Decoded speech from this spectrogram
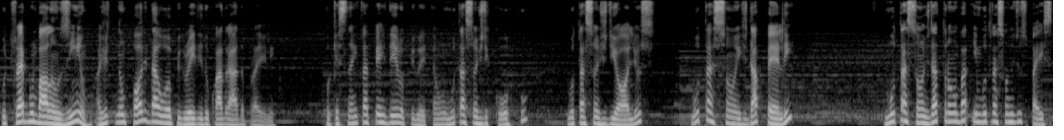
o Trebon balãozinho, a gente não pode dar o upgrade do quadrado para ele. Porque senão a gente vai perder o upgrade. Então, mutações de corpo, mutações de olhos, mutações da pele, mutações da tromba e mutações dos pés.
